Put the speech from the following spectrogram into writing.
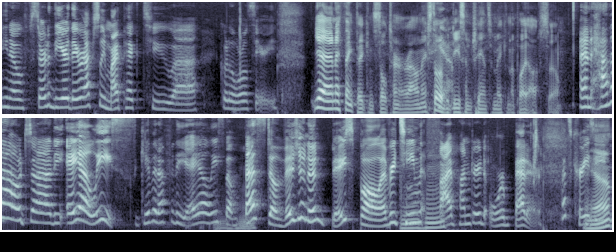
you know, started the year. They were actually my pick to uh, go to the World Series. Yeah, and I think they can still turn around. They still have Yeah. a decent chance of making the playoffs. So And how about uh, the AL East? Give it up for the AL East, the best division in baseball. Every team 500 or better. That's crazy. yeah,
